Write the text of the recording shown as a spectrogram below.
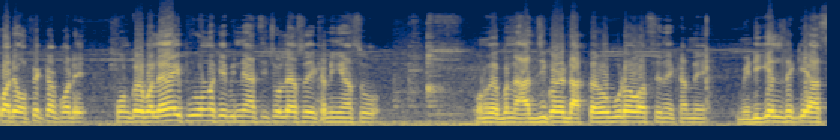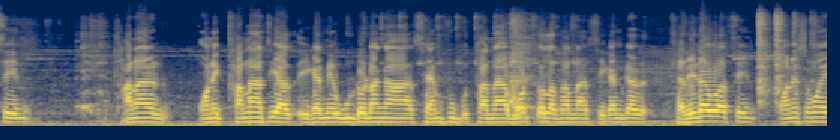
করে অপেক্ষা করে। ফোন করে বলে এই পুরোনো কেবিনে আছি চলে আসো এখানেই আসো। কোনো ব্যাপার না, আর্জি করে ডাক্তারবাবুরাও আসেন এখানে মেডিকেল থেকে আসেন, থানার অনেক থানা আছে এখানে উল্টোডাঙ্গা শ্যামপুকুর থানা, বটতলা থানা, সেখানকার স্যারেরাও আসেন অনেক সময়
